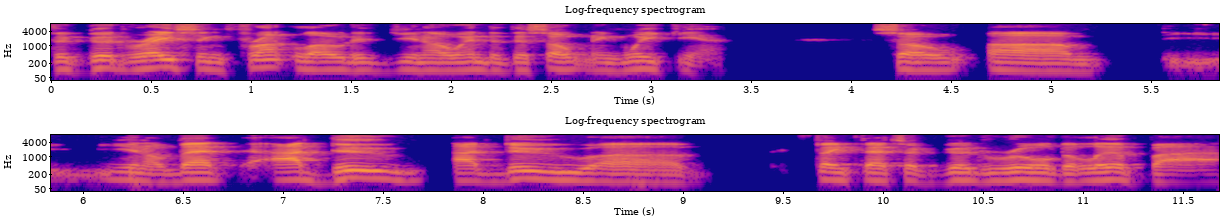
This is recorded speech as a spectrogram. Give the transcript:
the good racing front loaded, you know, into this opening weekend. So um, you know that I do I do uh, think that's a good rule to live by.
